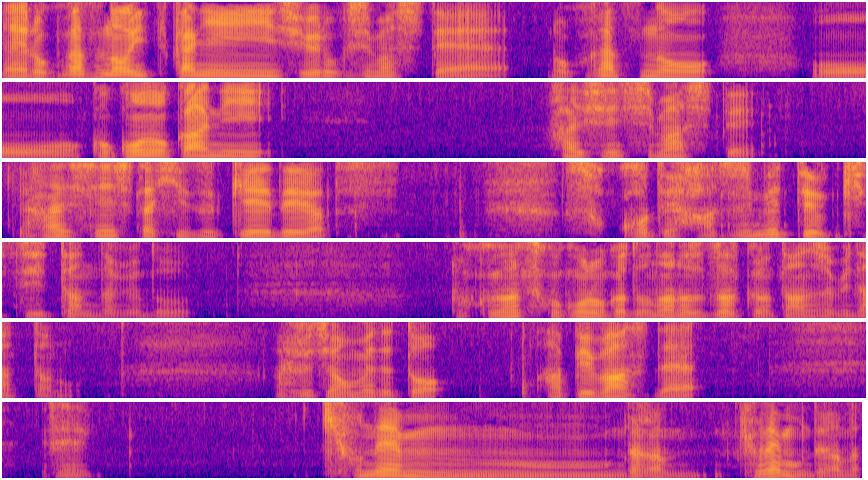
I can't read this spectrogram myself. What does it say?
えー、6月の5日に収録しまして、6月の9日に配信しまして、配信した日付で私そこで初めて気づいたんだけど6月9日ドナルド・ダックの誕生日だったの。あひるちゃんおめでとう。ハッピーバースデーで去年だから去年もだから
